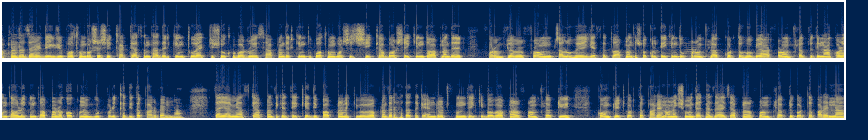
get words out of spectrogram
আপনারা যারা ডিগ্রি প্রথম বর্ষের শিক্ষার্থী আছেন, তাদের কিন্তু একটি সুখবর রয়েছে। আপনাদের কিন্তু প্রথম বর্ষের শিক্ষাবর্ষে কিন্তু আপনাদের ফর্ম ফিল আপের ফর্ম চালু হয়ে গেছে। তো আপনাদের সকলকেই কিন্তু ফর্ম ফিল আপ করতে হবে। আর ফর্ম ফিল আপ যদি না করেন, তাহলে কিন্তু আপনারা কখনোই বুট পরীক্ষা দিতে পারবেন না। তাই আমি আজকে আপনাদেরকে দেখিয়ে দিব আপনারা কীভাবে আপনাদের হাতে থাকা অ্যান্ড্রয়েড ফোন দিয়ে কীভাবে আপনারা ফর্ম ফিল আপটি কমপ্লিট করতে পারেন। অনেক সময় দেখা যায় যে আপনারা ফর্ম ফিল আপটি করতে পারেন না।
